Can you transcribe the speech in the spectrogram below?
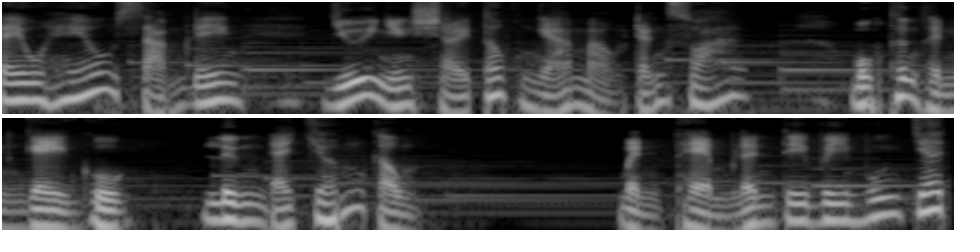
teo héo, sạm đen, dưới những sợi tóc ngã màu trắng xóa. Một thân hình gầy guộc, lưng đã chớm còng. Mình thèm lên tivi muốn chết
